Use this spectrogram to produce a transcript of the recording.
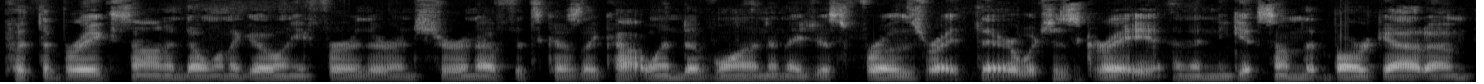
put the brakes on and don't want to go any further. And sure enough, it's because they caught wind of one and they just froze right there, which is great. And then you get some that bark at them.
